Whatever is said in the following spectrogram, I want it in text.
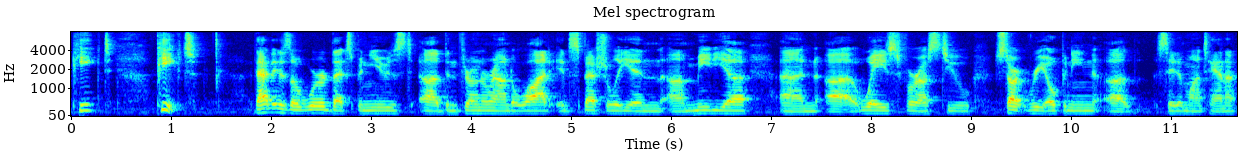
peaked. Peaked that is a word that's been used, uh, been thrown around a lot, especially in uh, media and uh, ways for us to start reopening uh, state of Montana.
